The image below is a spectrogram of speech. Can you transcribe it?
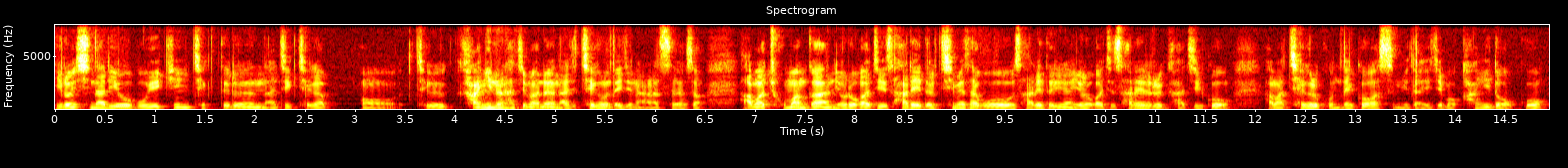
이런 시나리오 모이킹 책들은 아직 제가 어, 책을 강의는 하지만은 아직 책으로 내지는 않았어요. 그래서 아마 조만간 여러 가지 사례들, 침해 사고 사례들이나 여러 가지 사례를 가지고 아마 책을 곧 낼 것 같습니다. 이제 뭐 강의도 없고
